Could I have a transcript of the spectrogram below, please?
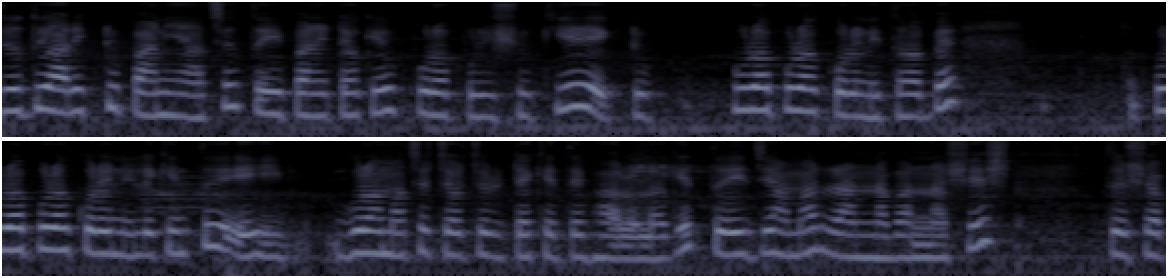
যদিও আরেকটু পানি আছে, তো এই পানিটাকেও পুরোপুরি শুকিয়ে একটু পুরা করে নিতে হবে। পুরা করে নিলে কিন্তু এই গুঁড়া মাছের চচ্চড়িটা খেতে ভালো লাগে। তো এই যে আমার রান্না বান্না শেষ তো সব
